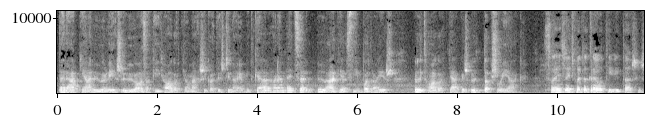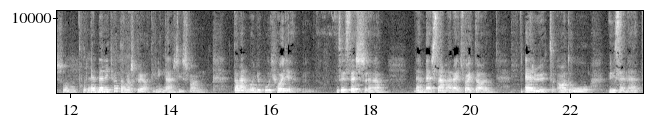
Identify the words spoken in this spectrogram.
terápián ül, és ő az, aki hallgatja a másikat, és csinálja, mit kell, hanem egyszer ő áll ki a színpadra, és őt hallgatják, és őt tapsolják. Szóval egy, egyfajta kreativitás is van akkor ebben. Ebben egy hatalmas kreativitás Igen. is van. Talán mondjuk úgy, hogy az összes ember számára egyfajta erőt adó üzenet,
